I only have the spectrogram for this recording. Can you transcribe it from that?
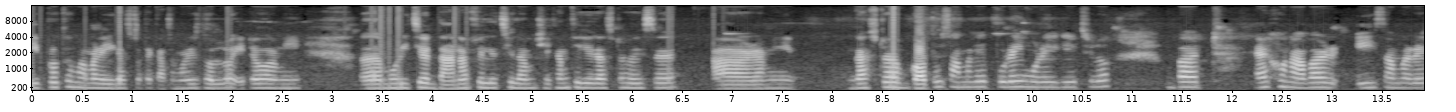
এই প্রথম আমার এই গাছটাতে কাঁচামরিচ ধরলো, এটাও আমি মরিচের দানা ফেলেছিলাম, সেখান থেকে গাছটা হয়েছে। আর আমি গাছটা গত সামারে পুরাই মরে গিয়েছিল বাট এখন আবার এই সামারে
